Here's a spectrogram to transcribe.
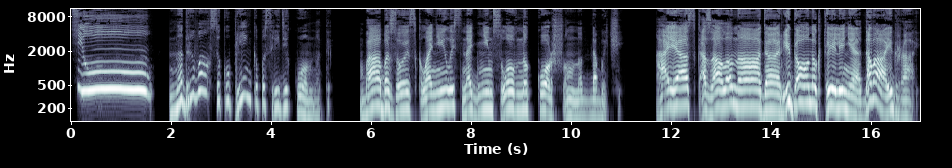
Никатю! Надрывался Купренька посреди комнаты. Баба Зоя склонилась над ним, словно коршун над добычей. «А я сказала, надо, ребенок ты или нет, давай играй!»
